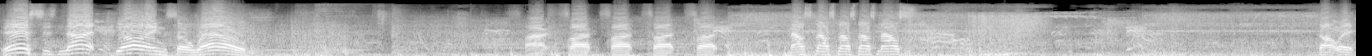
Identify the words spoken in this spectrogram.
This is not going so well. Fuck, fuck, fuck, fuck, fuck. Mouse, mouse, mouse, mouse, mouse. Gauntlet.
